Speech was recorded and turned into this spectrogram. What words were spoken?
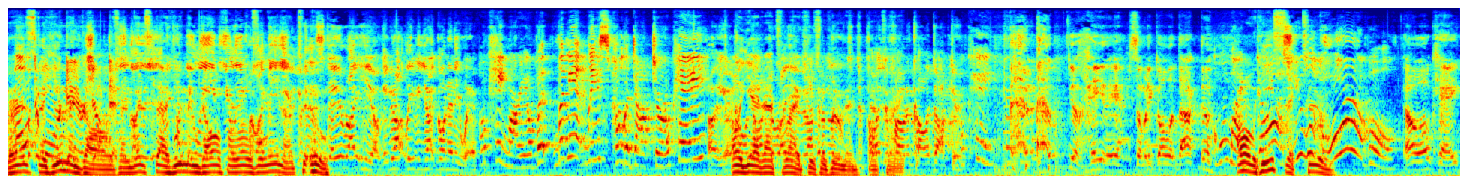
where's the human again dolls? And where's If the human leave, doll for leave like a year. Rosalina You're too? gonna stay right here, okay? You're not leaving. You're not going anywhere. Okay, Mario, but let me at least call a doctor, okay? Oh, Oh, yeah, that's you're right. She's a human. Just pull out That's your phone right. and call a doctor. Okay. hey there, somebody call a doctor. Oh my Oh, he's gosh, sick, you too. look horrible. Oh, okay.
